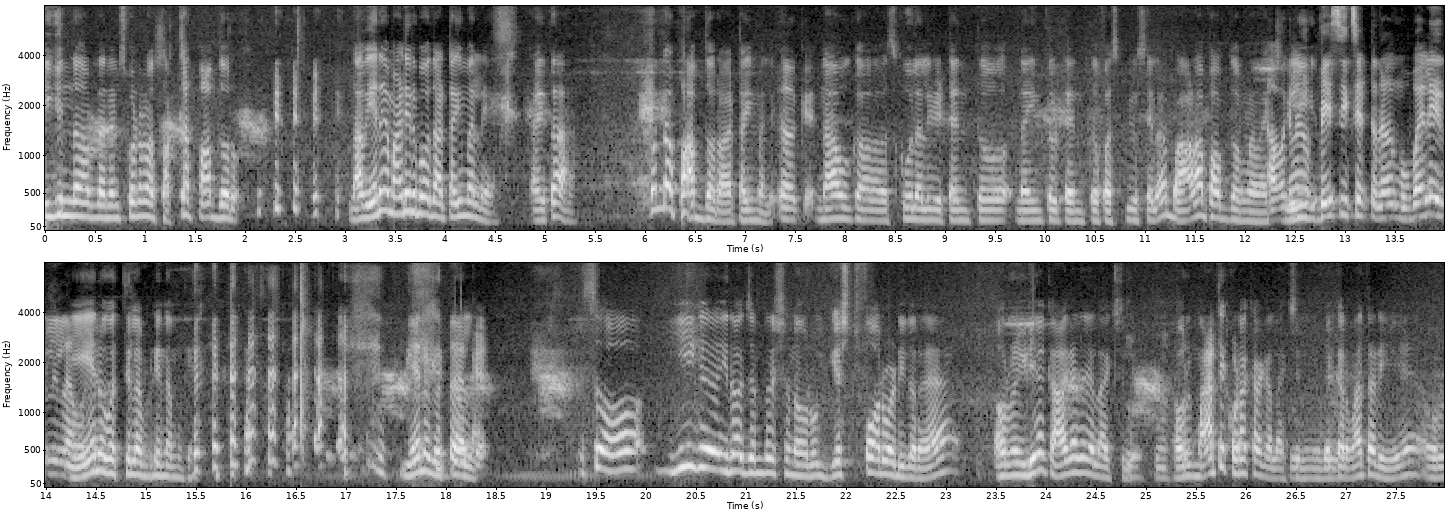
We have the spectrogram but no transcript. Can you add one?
ಈಗಿನ ಅವ್ರನ್ನ ನೆನ್ಸ್ಕೊಂಡ್ರೆ ನಾವು ಸಖತ್ ಪಾಪ್ದವ್ರು. ನಾವ್ ಏನೇ ಮಾಡಿರ್ಬೋದು ಆ ಟೈಮಲ್ಲಿ ಆಯ್ತಾ? ಬಟ್ ನಾವು ಪಾಪದವ್ರು ಆ ಟೈಮಲ್ಲಿ. ಓಕೆ ನಾವು ಸ್ಕೂಲಲ್ಲಿ tenth ninth tenth first P U C ಎಲ್ಲ ಬಹಳ ಪಾಪದವ್ರು ನಾವು ಬೇಸಿಕ್ ಸೆಟ್ ಮೊಬೈಲೇ ಇರ್ಲಿಲ್ಲ ಏನು ಗೊತ್ತಿಲ್ಲ ಬಿಡಿ ನಮ್ಗೆ. ಏನು ಗೊತ್ತಿಲ್ಲ. ಸೊ ಈಗ ಇರೋ ಜನರೇಷನ್ ಅವರು ಎಷ್ಟು ಫಾರ್ವರ್ಡ್ ಇದಾರೆ? ಅವ್ರನ್ನ ಹಿಡಿಯಕ್ ಆಗದೇ ಇಲ್ಲ ಆಕ್ಚುಲಿ ಅವ್ರಿಗೆ ಮಾತೆ ಕೊಡಕ್ ಆಗಲ್ಲ ಆಕ್ಚುಲಿ ನೀವು ಬೇಕಾದ್ರೆ ಮಾತಾಡಿ. ಅವರು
